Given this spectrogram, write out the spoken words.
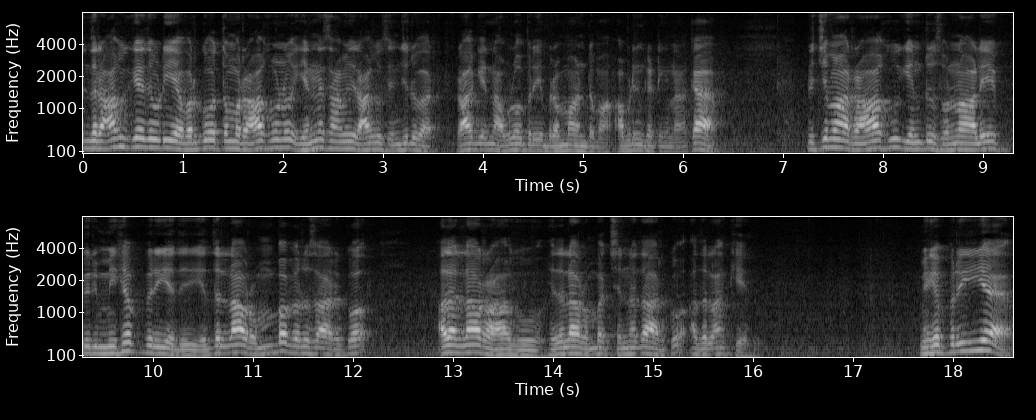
இந்த ராகு கேதுடைய வர்க்கோத்தம ராகுன்னு என்ன சாமி ராகு செஞ்சிடுவார்? ராகு என்ன அவ்வளோ பெரிய பிரம்மாண்டமா அப்படின்னு கேட்டிங்கனாக்கா நிச்சயமாக ராகு என்று சொன்னாலே பெரு மிகப்பெரியது. எதெல்லாம் ரொம்ப பெருசாக இருக்கோ அதெல்லாம் ராகு. இதெல்லாம் ரொம்ப சின்னதாக இருக்கோ அதெல்லாம் கேது. மிகப்பெரிய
